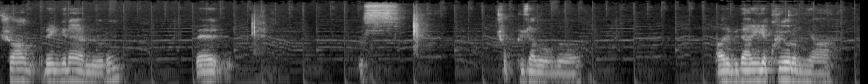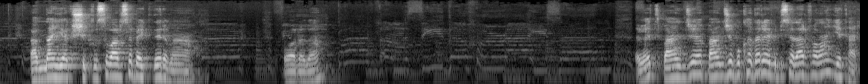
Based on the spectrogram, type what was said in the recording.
Şu an rengini ayarlıyorum. Ve Üf. çok güzel oldu. Harbiden yakıyorum ya. Benden yakışıklısı varsa beklerim ha. Bu arada. Evet bence bence bu kadar elbiseler falan yeter.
